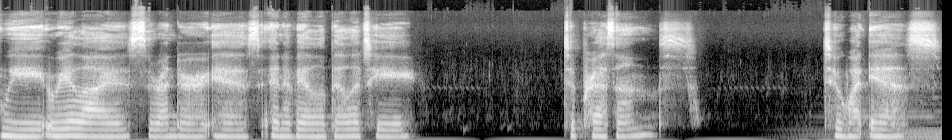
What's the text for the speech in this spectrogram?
We realize surrender is an availability to presence, to what is.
